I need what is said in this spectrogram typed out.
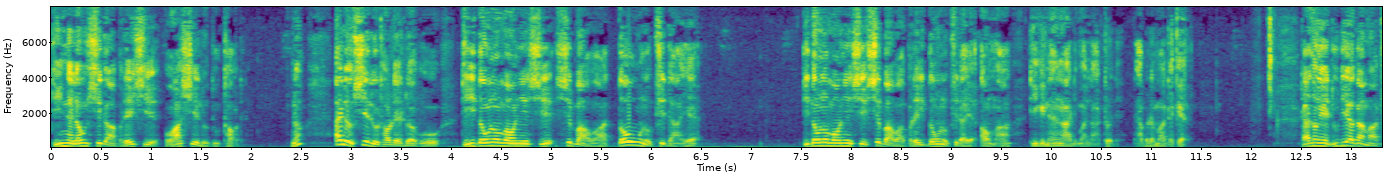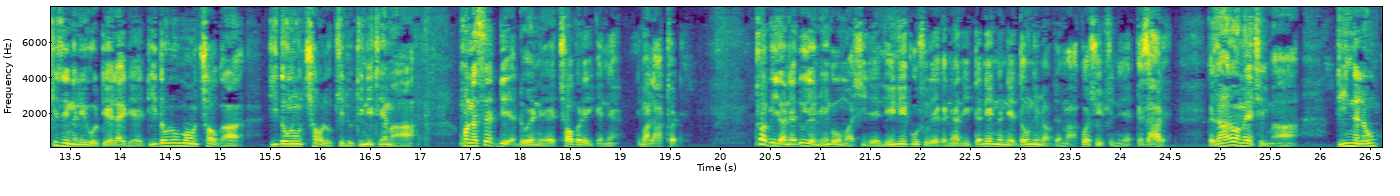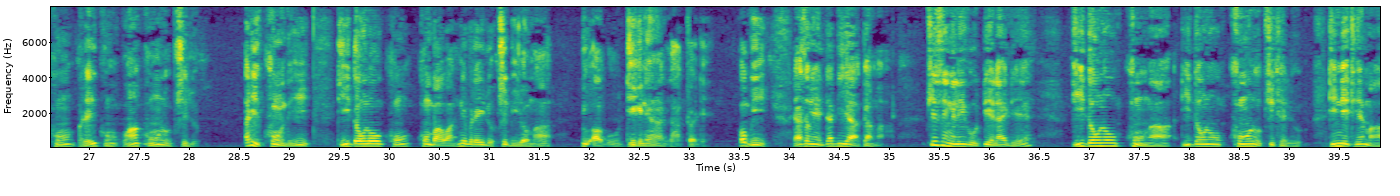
ဒီနှလုံးရှိကဗရိတ်ရှိဘွားရှိလို့သူထောက်တယ်နော်အဲ့လိုရှိလို့ထောက်တဲ့အတွက်ကိုဒီ3လုံးပေါင်းချင်းရှိ8ပါဝါ3လို့ဖြစ်တာရဲ့ဒီသုံးလုံးပေါင်းချင်းရှစ်ရှစ်ပါပါဗရိတ်သုံးလို့ဖြစ်တာရဲ့အောက်မှာဒီကနန်းကဒီမှာလာထွက်တယ်ဒါပထမတစ်ကက် ဒါဆိုရင်ဒုတိယကမှာဖြစ်စဉ်ကလေးကိုတည်လိုက်တယ်ဒီသုံးလုံးပေါင်း6ကဒီသုံးလုံး6လို့ဖြစ်လို့ဒီနေ့ထဲမှာ81အတွဲနဲ့6ဗရိတ်ကနန်းဒီမှာလာထွက်တယ်ထွက်ပြီးတာနဲ့သူ့ရဲ့မြင်းကုန်မှာရှိတဲ့လေးလေးကိုဆိုတဲ့ကနန်းဒီတစ်နှစ်နှစ်နှစ်သုံးနှစ်မြောက်တည်းမှာအကွက်ရွှေ့ဖြစ်နေကစားတယ်ကစားတော့မဲ့အချိန်မှာဒီနှလုံးခွန်ဗရိတ်ခွန်ဝါခွန်လို့ဖြစ်လို့အဲ့ဒီခွန်ဒီဒီသုံးလုံးခွန်ခွန်ပါပါနှစ်ဗရိတ်လို့ဖြစ်ပြီးတော့မှသူ့အောက်ကိုဒီကနန်းကလာထွက်တယ်ဟုတ်ပြီဒါဆိုရင်တတိယအကတ်မှာဖြစ်စဉ်ကလေးကိုတည်လိုက်တယ်ဒီသုံးလုံးခွန်ကဒီသုံးလုံးခွန်လို့ဖြစ်ခဲ့လို့ဒီနေ့ထဲမှာ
